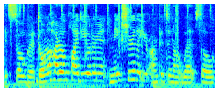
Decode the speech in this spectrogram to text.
It's so good. Don't know how to apply deodorant? Make sure that your armpits are not wet. So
